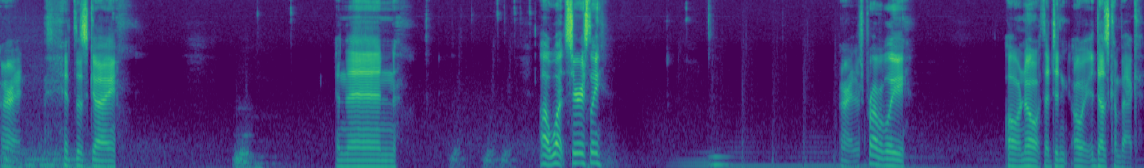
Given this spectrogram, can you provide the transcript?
Alright, hit this guy. And then... Oh, what? Seriously? Alright, there's probably... Oh no, that didn't... Oh, it does come back.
